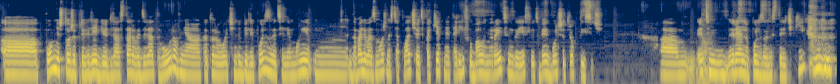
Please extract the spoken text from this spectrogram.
помнишь тоже привилегию для старого девятого уровня, которую очень любили пользователи? Мы давали возможность оплачивать пакетные тарифы баллами рейтинга, если у тебя их больше трех тысяч. Этим да. реально пользовались старички.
